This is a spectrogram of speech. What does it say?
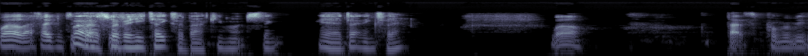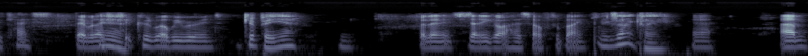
Well, that's open to Well, that's question. whether he takes her back. You might just think. Yeah, I don't think so. Well, that's probably the case. Their relationship could well be ruined, Could be. Yeah. but then she's only got herself to blame. Exactly. Yeah. Um,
